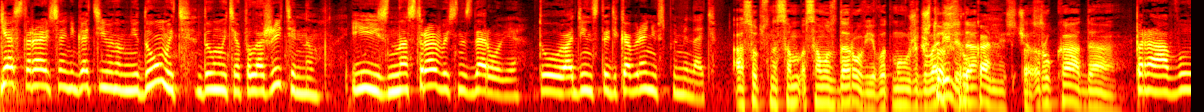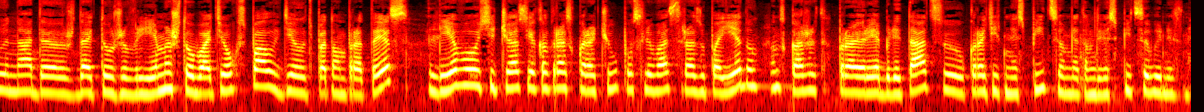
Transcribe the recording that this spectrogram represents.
Я стараюсь о негативном не думать, думать о положительном и настраиваюсь на здоровье. То 11 декабря не вспоминать. А, собственно, сам, само здоровье. Вот мы уже Что говорили, с руками да? сейчас? Рука, да. Правую надо ждать тоже время, чтобы отек спал, и делать потом протез. Левую сейчас я как раз к врачу после вас сразу поеду. Он скажет про реабилитацию, укоротительные спицы. У меня там две спицы вылезли.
